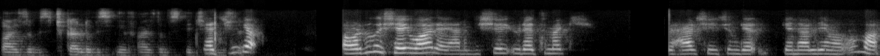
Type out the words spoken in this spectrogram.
faiz lobisi, çıkar lobisi diye faiz lobisi diye Ya çünkü orada da şey var ya yani bir şey üretmek her şey için ge- genelleyemem ama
